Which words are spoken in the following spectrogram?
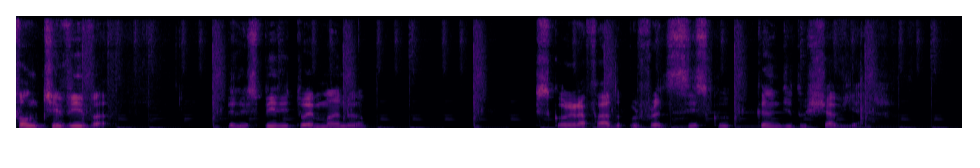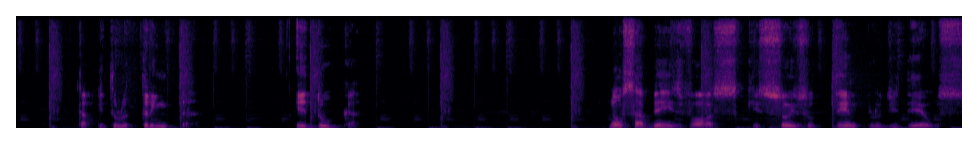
Fonte Viva, pelo Espírito Emmanuel, psicografado por Francisco Cândido Xavier. Capítulo 30 Educa. Não sabeis vós que sois o templo de Deus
